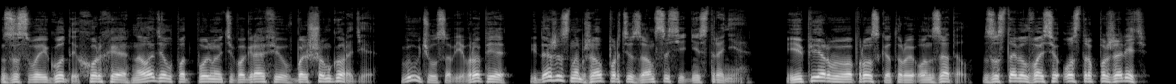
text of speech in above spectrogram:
За свои годы Хорхе наладил подпольную типографию в большом городе, выучился в Европе и даже снабжал партизан в соседней стране. И первый вопрос, который он задал, заставил Васю остро пожалеть,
